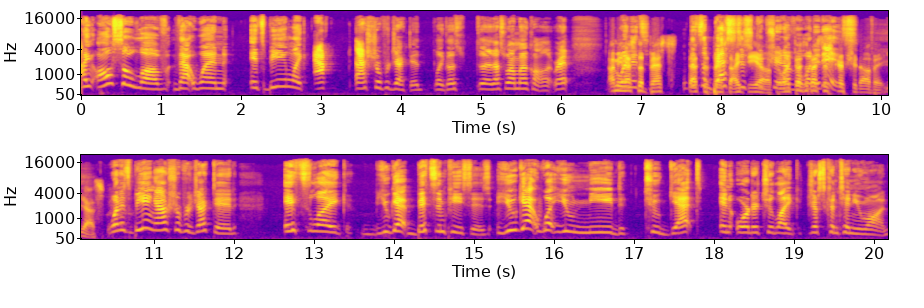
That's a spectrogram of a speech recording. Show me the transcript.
I also love that when it's being like astral projected, like that's uh, that's what I'm gonna call it, right? I mean, when that's the best. that's That's, the the best, best idea of it. description Like of that's it, the what best it is. description of it. Yes. When it's being astral projected, it's like you get bits and pieces. You get what you need to get in order to like just continue on.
